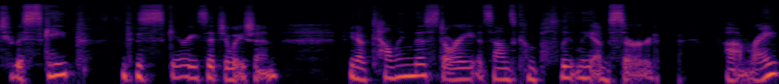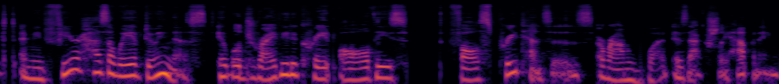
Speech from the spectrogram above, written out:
to escape this scary situation. You know, telling this story, it sounds completely absurd, um, right? I mean, fear has a way of doing this. It will drive you to create all these false pretenses around what is actually happening.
